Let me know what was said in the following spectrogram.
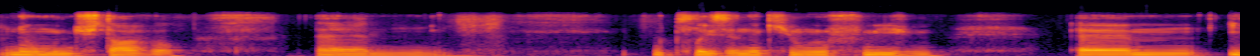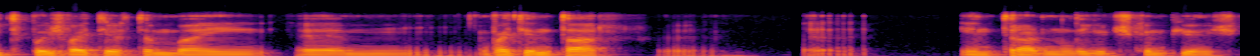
não muito estável, um, utilizando aqui um eufemismo, um, e depois vai ter também, um, vai tentar uh, uh, entrar na Liga dos Campeões,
